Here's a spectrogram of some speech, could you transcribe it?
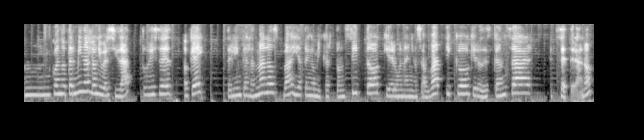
mm, cuando terminas la universidad, tú dices, ok, limpias las manos, va, ya tengo mi cartoncito, quiero un año sabático, quiero descansar, etcétera, ¿no?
